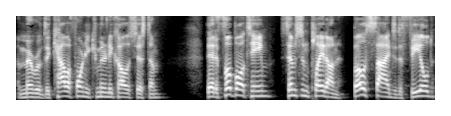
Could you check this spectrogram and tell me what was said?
a member of the California Community College system. They had a football team. Simpson played on both sides of the field.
